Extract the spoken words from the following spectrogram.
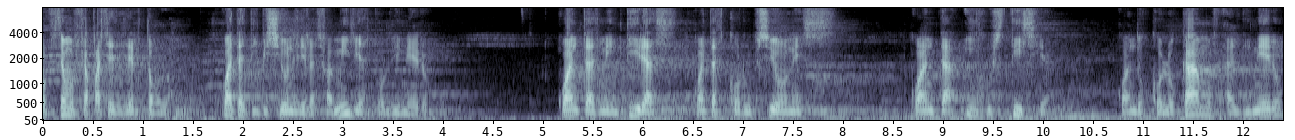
Porque somos capaces de hacer todo. ¿Cuántas divisiones de las familias por dinero? ¿Cuántas mentiras, cuántas corrupciones, cuánta injusticia cuando colocamos al dinero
